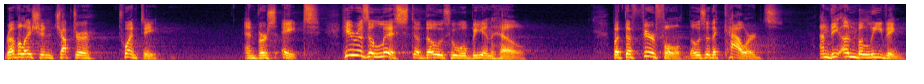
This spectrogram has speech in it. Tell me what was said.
Revelation chapter 20 and verse 8. Here is a list of those who will be in hell. But the fearful, those are the cowards, and the unbelieving,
